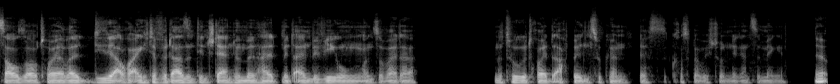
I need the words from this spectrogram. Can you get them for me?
sau, sau teuer, weil die ja auch eigentlich dafür da sind, den Sternenhimmel halt mit allen Bewegungen und so weiter naturgetreu nachbilden zu können. Das kostet, glaube ich, schon eine ganze Menge. Ja.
